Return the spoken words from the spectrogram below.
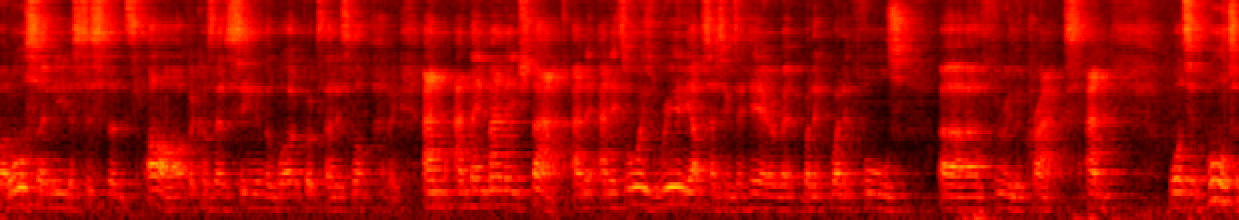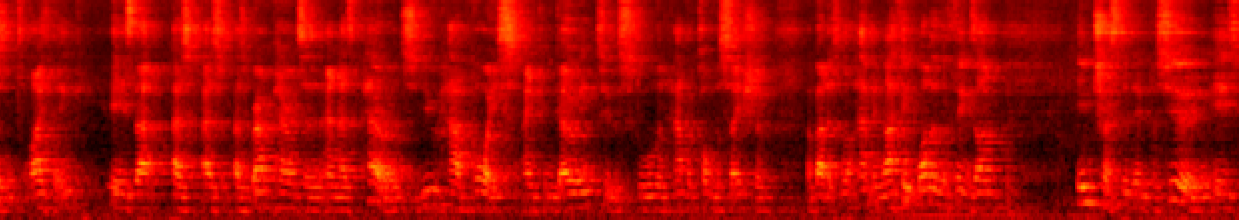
but also need assistance are because they've seen in the workbooks that it's not happening. And, and they manage that. And, and it's always really upsetting to hear of it when it, when it falls uh, through the cracks. And what's important, I think, is that as, as, as grandparents and, and as parents, you have voice and can go into the school and have a conversation about it's not happening. I think one of the things I'm interested in pursuing is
